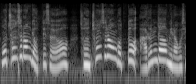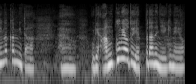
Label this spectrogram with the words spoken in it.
어, 촌스러운 게 어때서요? 저는 촌스러운 것도 아름다움이라고 생각합니다. 아유, 우리 안 꾸며도 예쁘다는 얘기네요.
